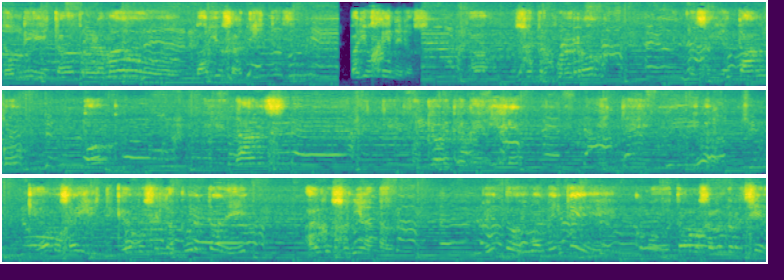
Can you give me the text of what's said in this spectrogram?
donde estaban programados varios artistas, varios géneros. nosotros por el rock, entonces había tango, pop, dance, este, folclore creo que dije, este, y bueno, quedamos ahí, ¿viste? quedamos en la puerta de algo soñado. Pero igualmente, como estábamos hablando recién,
